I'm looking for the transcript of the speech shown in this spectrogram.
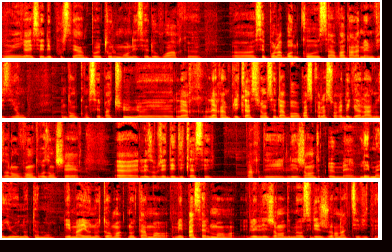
qui a essayé de pousser un peu tout le monde, essayer de voir que euh, c'est pour la bonne cause, ça va dans la même vision. Donc on s'est battu. Leur, leur implication, c'est d'abord parce que la soirée des galas, nous allons vendre aux enchères euh, les objets dédicacés par des légendes eux-mêmes. Les maillots notamment. Les maillots notamment, notamment, mais pas seulement les légendes, mais aussi des joueurs en activité.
